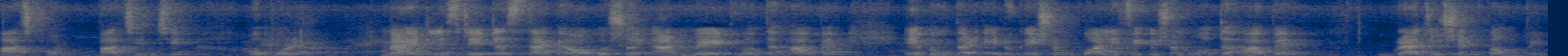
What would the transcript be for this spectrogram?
পাঁচ ফুট পাঁচ ইঞ্চি ওপরে। ম্যারিটাল স্টেটাস তাকে অবশ্যই আনম্যারিড হতে হবে এবং তার এডুকেশন কোয়ালিফিকেশন হতে হবে গ্র্যাজুয়েশন কমপ্লিট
